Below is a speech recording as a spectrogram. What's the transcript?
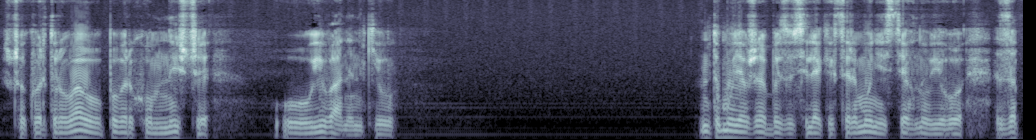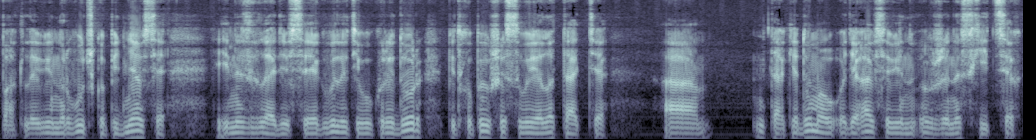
що квартирував поверхом нижче у Іваненків. Тому я вже без усіляких церемоній стягнув його за. Він рвучко піднявся і не згледівся, як вилетів у коридор, підхопивши своє латаття. А Так, я думав, одягався він вже на східцях.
